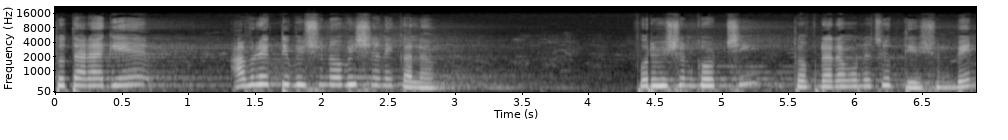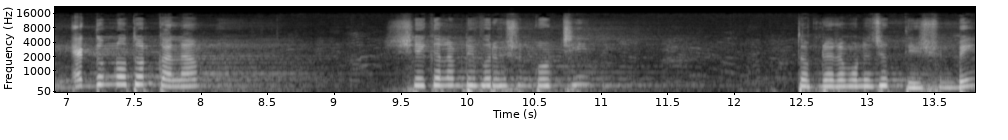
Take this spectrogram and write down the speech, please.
তো তার আগে আমরা একটি ভীষণ অবিশ্বানী কালাম পরিবেশন করছি তো আপনারা মনোযোগ দিয়ে শুনবেন। একদম নতুন কালাম। সেই কালামটি পরিবেশন করছি। তো আপনারা মনোযোগ দিয়ে শুনবেন।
